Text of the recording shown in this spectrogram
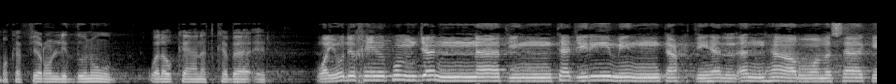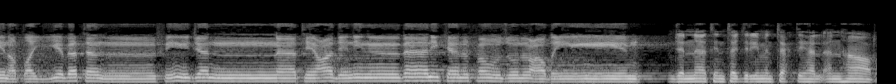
مكفر للذنوب ولو كانت كبائر. ويدخلكم جنات تجري من تحتها الأنهار ومساكن طيبة في جنات عدن. ذلك الفوز العظيم. جنات تجري من تحتها الأنهار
